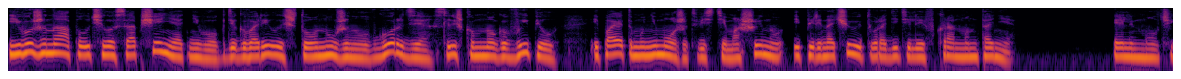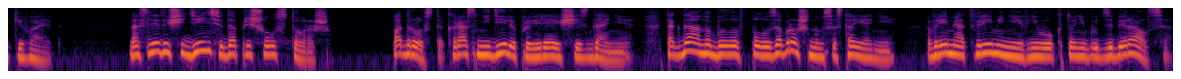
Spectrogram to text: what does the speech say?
Его жена получила сообщение от него, где говорилось, что он ужинал в городе, слишком много выпил и поэтому не может вести машину и переночует у родителей в Кран-Монтане. Эллен молча кивает. На следующий день сюда пришел сторож. Подросток, раз в неделю проверяющий здание. Тогда оно было в полузаброшенном состоянии. Время от времени в него кто-нибудь забирался.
